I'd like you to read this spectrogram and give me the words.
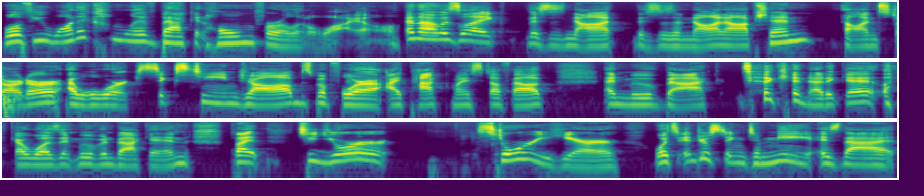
Well, if you want to come live back at home for a little while. And I was like, This is not, this is a non option non-starter. I will work 16 jobs before I pack my stuff up and move back to Connecticut. Like I wasn't moving back in. But to your story here, what's interesting to me is that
